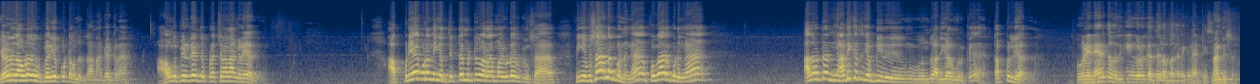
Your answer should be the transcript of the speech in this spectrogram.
ஜெயலலிதாவோட ஒரு பெரிய கூட்டம் வந்துடுதா நான் கேட்குறேன். அவங்க பீரியடே இந்த பிரச்சனைலாம் கிடையாது. அப்படியே கூட நீங்கள் திட்டமிட்டு வர மாதிரி கூட இருக்குங்க சார். நீங்கள் விசாரணை பண்ணுங்கள் புகார் கொடுங்க அதை விட்டு நீங்கள் அடிக்கிறதுக்கு எப்படி உங்களுக்கு வந்து அதிகாரம் இருக்குது தப்பு இல்லையா அது? உங்களுடைய நேரத்தை ஒதுக்கி எங்களோட கத்துக்களை பந்தமைக்கு நன்றி நன்றி சார்.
